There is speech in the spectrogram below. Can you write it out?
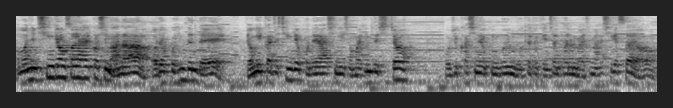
어머님 신경 써야 할 것이 많아 어렵고 힘든데 영희까지 챙겨 보내야 하시니 정말 힘드시죠? 오죽하시면 공부는 못해도 괜찮다는 말씀을 하시겠어요.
